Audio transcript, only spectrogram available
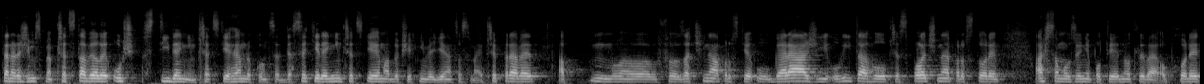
Ten režim jsme představili už s týdenním předstihem, dokonce desetidenním předstihem, aby všichni věděli, na co se mají připravit. A mm, začíná prostě u garáží, u výtahu, přes společné prostory, až samozřejmě po ty jednotlivé obchody.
